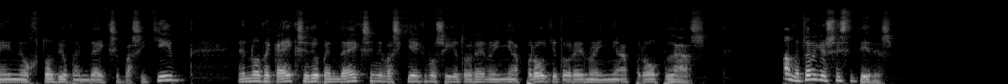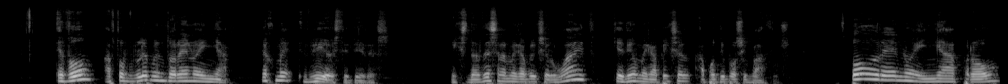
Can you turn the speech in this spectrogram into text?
είναι 8256 βασική ενώ 16256 είναι η βασική έκδοση για το Reno 9 Pro και το Reno 9 Pro Plus. Πάμε τώρα για τους αισθητήρες. Εδώ αυτό που βλέπουμε είναι το Reno 9. Έχουμε δύο αισθητήρες. 64 MP wide και 2 MP αποτύπωση βάθους. Στο Reno 9 Pro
